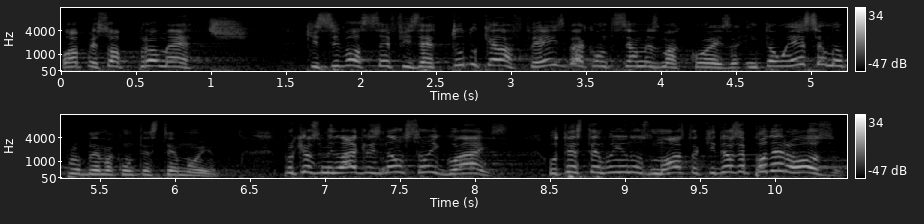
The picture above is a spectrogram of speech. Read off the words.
Ou a pessoa promete que se você fizer tudo o que ela fez, vai acontecer a mesma coisa. Então, esse é o meu problema com o testemunho. Porque os milagres não são iguais. O testemunho nos mostra que Deus é poderoso.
